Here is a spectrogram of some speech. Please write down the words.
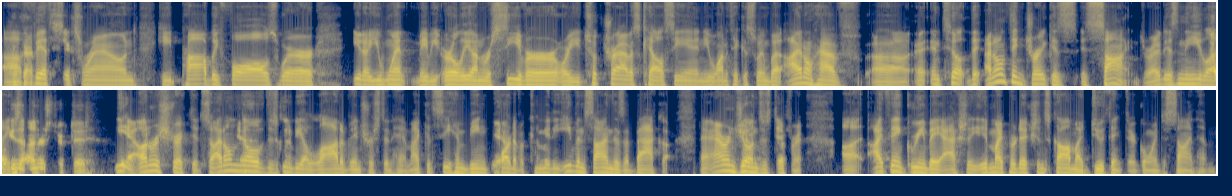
Uh, okay. Fifth, sixth round, he probably falls where you know, you went maybe early on receiver or you took Travis Kelce and you want to take a swing, but I don't have uh until they, I don't think Drake is is signed, right? Isn't he like he's unrestricted? Yeah, unrestricted. So I don't yeah. know if there's going to be a lot of interest in him. I could see him being yeah. part of a committee, even signed as a backup. Now Aaron Jones yeah. is different. Uh, I think Green Bay actually in my predictions column, I do think they're going to sign him.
